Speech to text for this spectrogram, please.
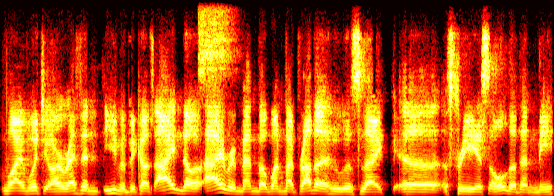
why would you? Or Resident Evil, because I know, I remember when my brother, who was like uh, three years older than me,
